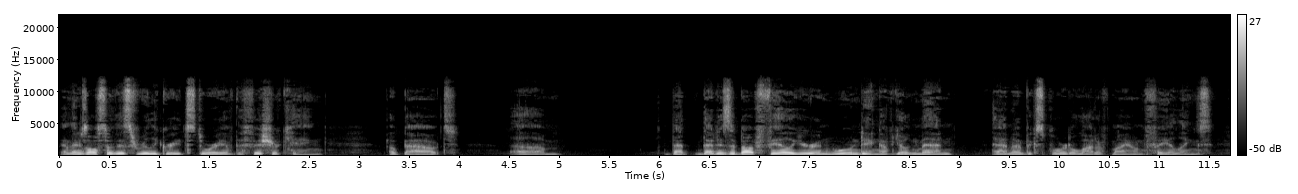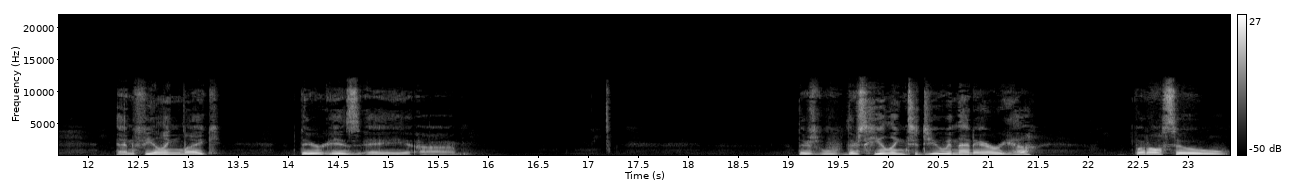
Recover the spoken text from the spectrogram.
and there's also this really great story of the fisher king about um, that that is about failure and wounding of young men, and I've explored a lot of my own failings, and feeling like there is a um, there's there's healing to do in that area, but also,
